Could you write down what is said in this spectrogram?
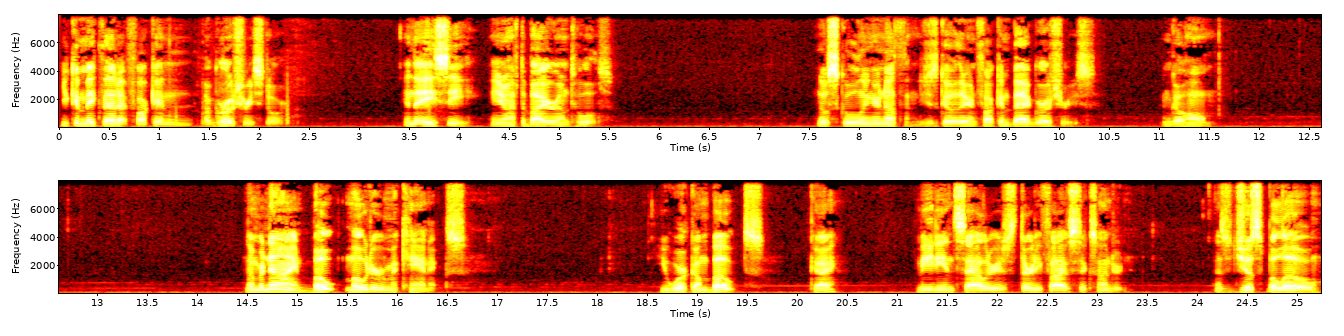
You can make that at fucking a grocery store. In the AC. And you don't have to buy your own tools. No schooling or nothing. You just go there and fucking bag groceries. And go home. Number nine, boat motor mechanics. You work on boats, okay? Median salary is thirty-five six hundred. That's just below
